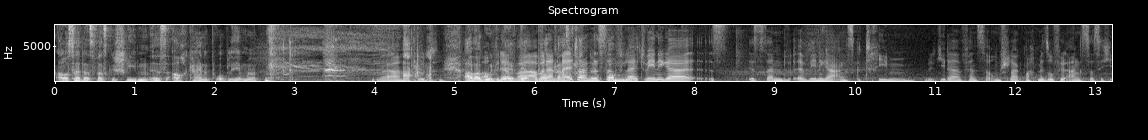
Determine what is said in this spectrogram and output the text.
außer das, was geschrieben ist, auch keine Probleme. Ja, gut. aber gut, der, der aber dein Alltag ist dann vielleicht weniger, ist, ist dann äh, weniger angstgetrieben. Jeder Fensterumschlag macht mir so viel Angst, dass ich,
